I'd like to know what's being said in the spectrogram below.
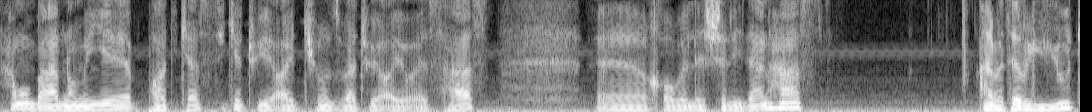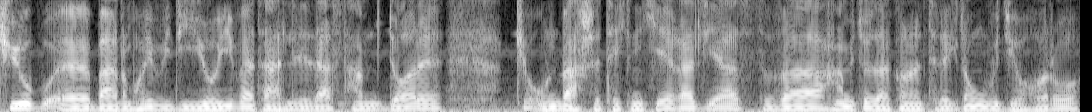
همون برنامه پادکستی که توی iTunes و توی آی هست. قابل شنیدن هست. البته روی یوتیوب برنامه های ویدیویی و تحلیل دست هم داره که اون بخش تکنیکی قضیه است و همینطور در کانال تلگرام اون ویدیوها رو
